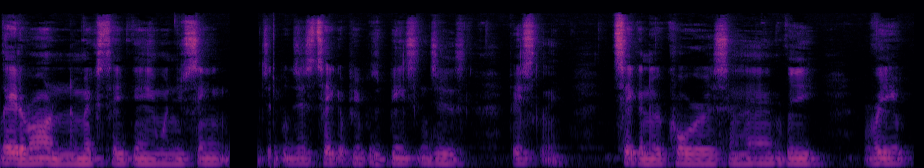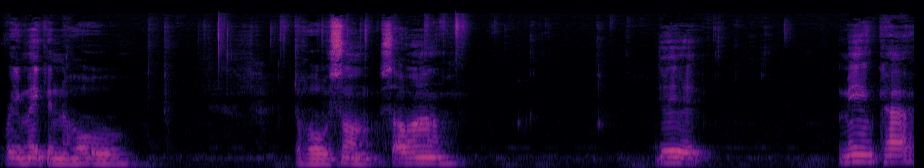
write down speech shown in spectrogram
later on in the mixtape game when you seen people just taking people's beats and just basically taking their chorus and re re remaking the whole the whole song. So um yeah me and Kai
